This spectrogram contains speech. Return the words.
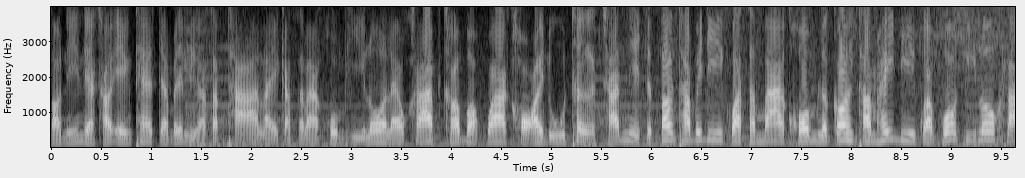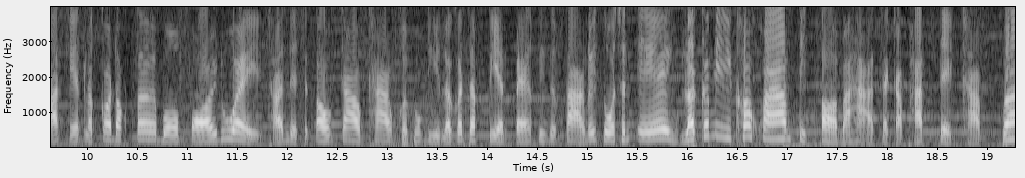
ตอนนี้เนี่ยเขาเองแทบจะไม่ได้เหลือศรัทธาอะไรกับสมาคมฮีโร่แล้วครับเขาบอกว่าคอยดูเถิดฉันเนี่ยจะต้องทำให้ดีกว่าสมาคม แล้วก็ทำให้ดีกว่าพวกฮีโร่คลาสเอสแล้วก็ดรโบฟอยด้วย ฉันเนี่ยจะต้องก้าวข้ามคนพวกนี้ แล้วก็จะเปลี่ยนแปลงสิ่งต่างๆ ด้วยตัวฉันเอง แล้วก็มีข้อความติดต่อมาหาจักรพรรดิเด็กครับ ว่า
